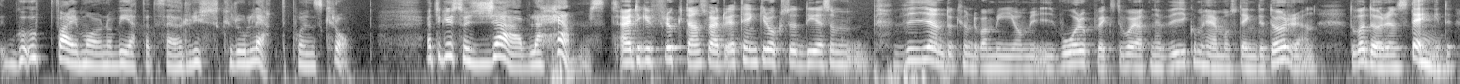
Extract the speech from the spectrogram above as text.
gå upp varje morgon och veta att det är så här rysk roulette på ens kropp. Jag tycker det är så jävla hemskt. Jag tycker det är fruktansvärt. Och jag tänker också det som vi ändå kunde vara med om i vår uppväxt. Det var ju att när vi kom hem och stängde dörren. Då var dörren stängd. Mm.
